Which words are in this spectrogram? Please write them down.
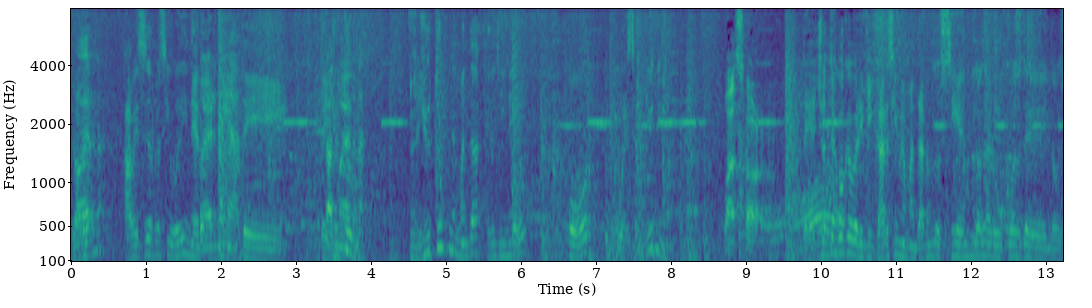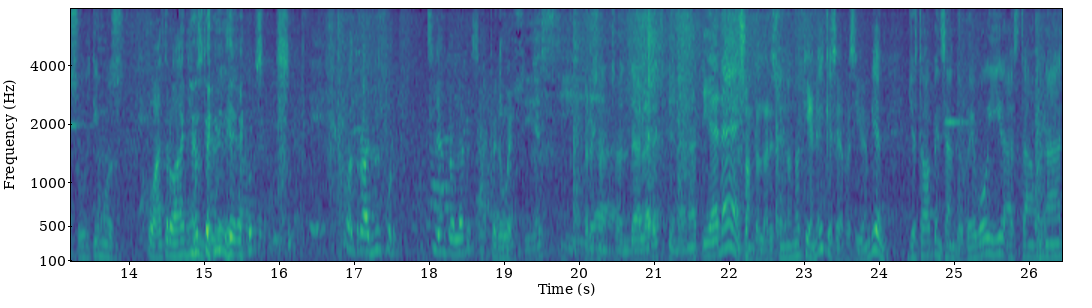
yo a, Moderna. a veces recibo dinero de, de YouTube. moderna. Y YouTube me manda el dinero por Western Union. De hecho, tengo que verificar si me mandaron los 100 dolarucos de los últimos cuatro años de videos. Cuatro años por 100 dólares. Pero bueno, Sí. Pero son, son dólares que uno no tiene. son dólares que uno no tiene y que se reciben bien. Yo estaba pensando, debo ir hasta, una,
